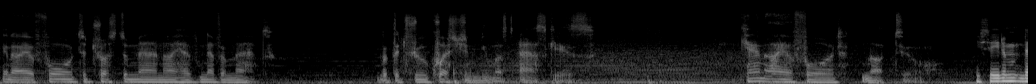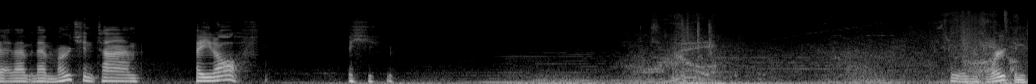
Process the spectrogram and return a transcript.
can I afford to trust a man I have never met? But the true question you must ask is, can I afford not to? You see them that that, that merchant time paid off. it was working.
